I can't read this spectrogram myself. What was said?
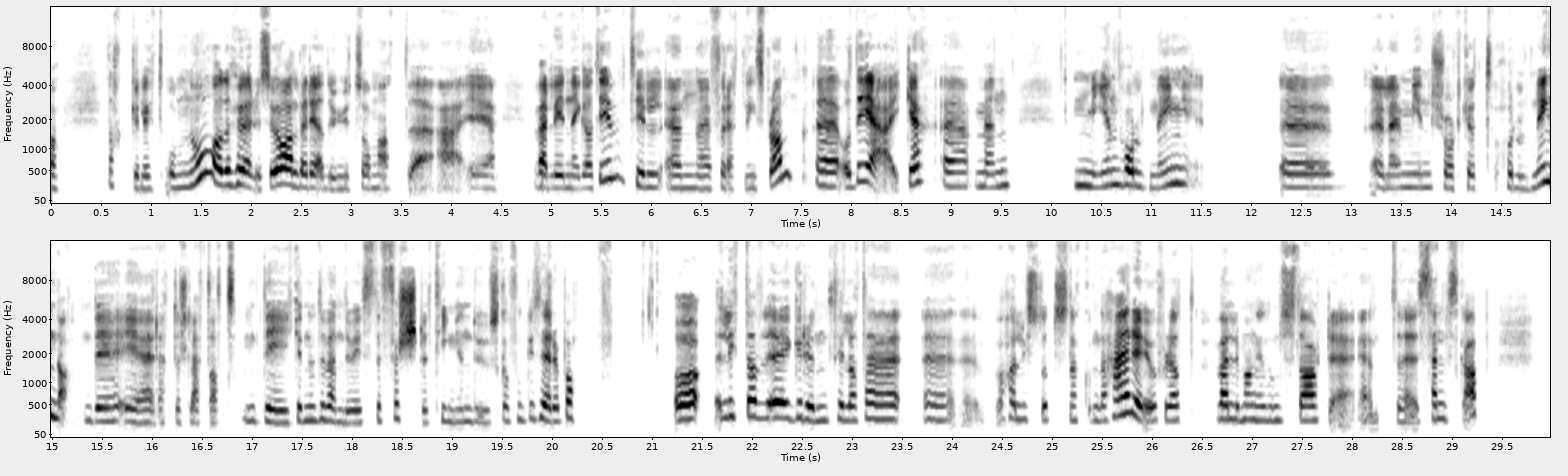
snakke litt om nå, og det høres jo allerede ut som at jeg er veldig negativ til en forretningsplan, eh, og det er jeg ikke. Eh, men min holdning, eh, eller min shortcut-holdning, da, det er rett og slett at det er ikke nødvendigvis det første tingen du skal fokusere på. Og litt av grunnen til at jeg har lyst til å snakke om det her, er jo fordi at veldig mange som starter et selskap,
